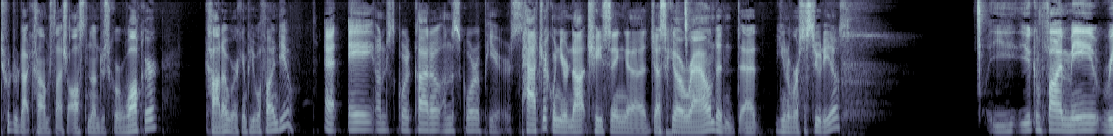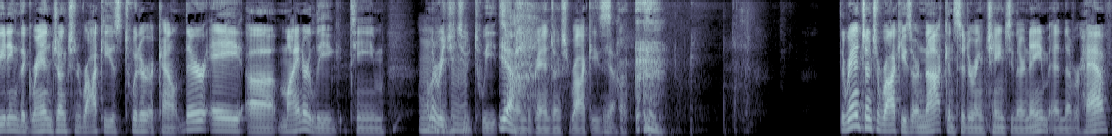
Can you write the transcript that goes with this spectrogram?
Twitter.com slash Austin underscore Walker. Kata, where can people find you? At A underscore Kato underscore appears. Patrick, when you're not chasing uh, Jessica around and at Universal Studios. You you can find me reading the Grand Junction Rockies Twitter account. They're a uh, minor league team. I'm going to read you two tweets Yeah. from the Grand Junction Rockies. Yeah. the Grand Junction Rockies are not considering changing their name and never have.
